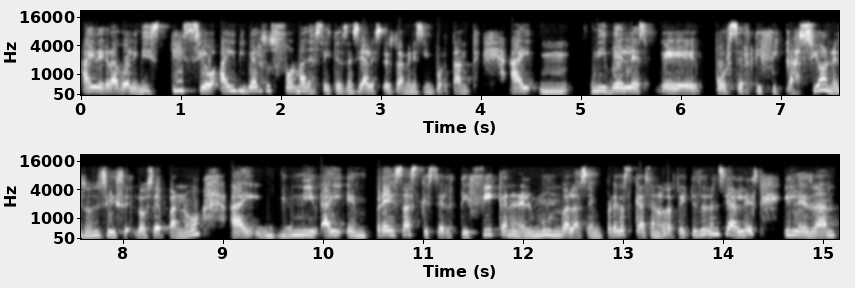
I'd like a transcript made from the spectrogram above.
hay de grado alimenticio, hay diversas formas de aceites esenciales. Eso también es importante. Hay mm, niveles eh, por certificaciones, no sé si lo sepan, ¿no? Hay, hay empresas que certifican en el mundo a las empresas que hacen los aceites esenciales y les dan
